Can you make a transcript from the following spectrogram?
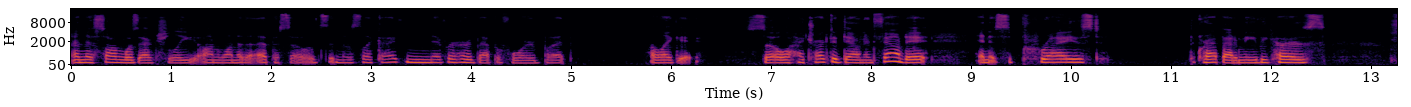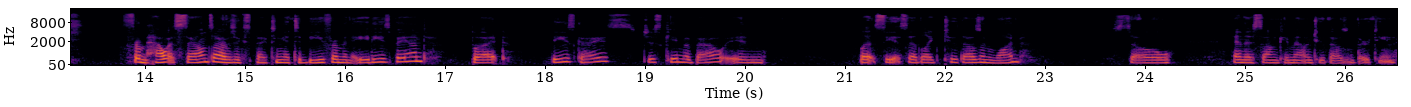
And this song was actually on one of the episodes and I was like I've never heard that before, but I like it. So I tracked it down and found it and it surprised the crap out of me because from how it sounds, I was expecting it to be from an 80s band, but these guys just came about in, let's see, it said like 2001. So, and this song came out in 2013.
